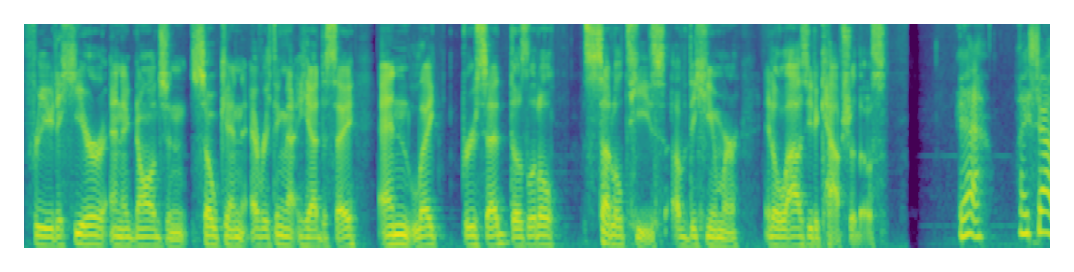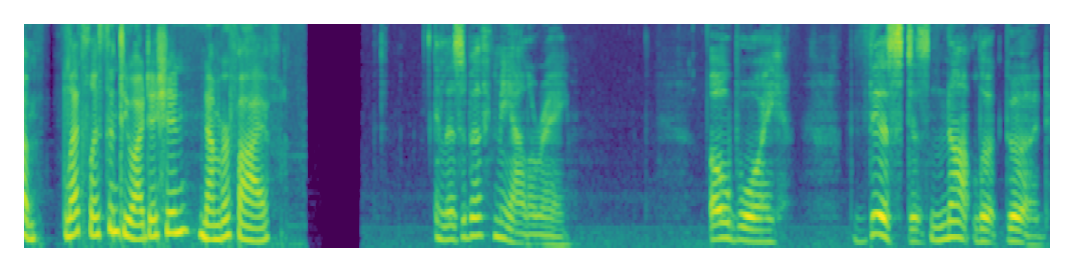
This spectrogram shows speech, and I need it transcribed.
for you to hear and acknowledge and soak in everything that he had to say. And like Bruce said, those little subtleties of the humor, it allows you to capture those. Yeah, nice job. Let's listen to audition number five. Elizabeth Mialare. Oh boy, this does not look good.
